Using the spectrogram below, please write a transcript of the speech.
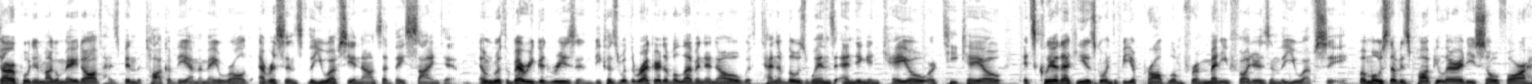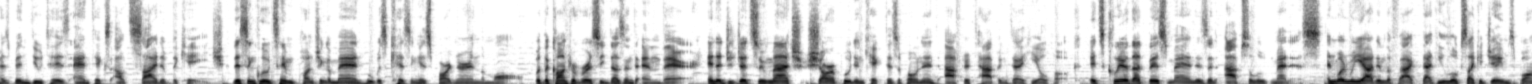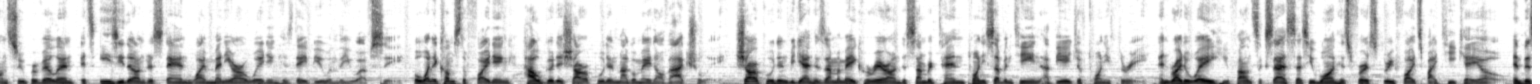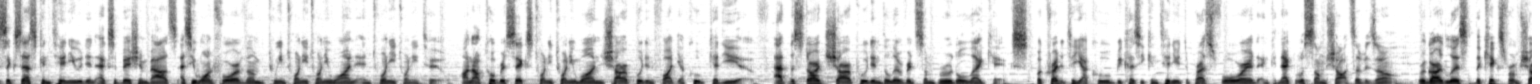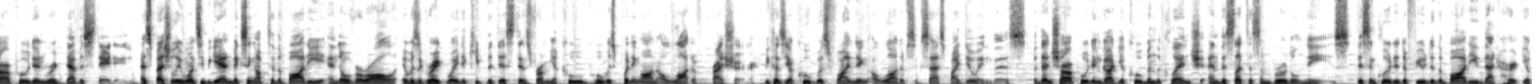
Sharaputdin Magomedov has been the talk of the MMA world ever since the UFC announced that they signed him and with very good reason because with a record of 11 and 0 with 10 of those wins ending in KO or TKO, it's clear that he is going to be a problem for many fighters in the UFC. But most of his popularity so far has been due to his antics outside of the cage. This includes him punching a man who was kissing his partner in the mall. But the controversy doesn't end there. In a jiu-jitsu match, Sharaputdin kicked his opponent after tapping to a heel hook. It's clear that this man is an absolute menace. And when we add in the fact that he looks like a James Bond supervillain, it's easy to understand why many are awaiting his debut in the UFC. But when it comes to fighting, how good is Sharaputdin Magomedov actually? Sharaputdin began his MMA career on December 10, 2017 at the age of 23. And right away, he found success as he won his first three fights by TKO. And this success continued in exhibition bouts as he won four of them between 2021 and 2022. On October 6, 2021, Sharaputdin fought Yakub Kadiev. At the start, Sharaputdin delivered some brutal leg kicks, but credit to Yakub because he continued to press forward and connect with some shots of his own. Regardless, the kicks from Sharaputdin were devastating, especially once he began mixing up to the body, and overall, it was a great way to keep the distance from Yakub, who was putting on a lot of pressure, because Yakub was finding a lot of success by doing this. But then Sharaputdin got Yakub in the clinch, and this led to some brutal knees. This included a few to the body that hurt Yakub,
